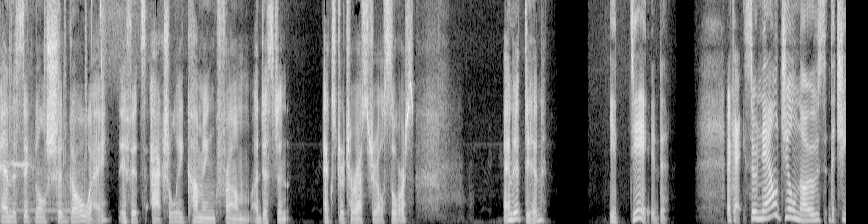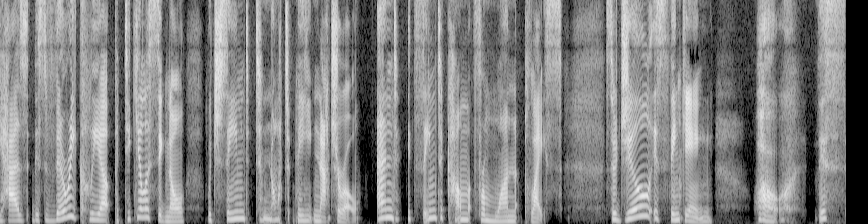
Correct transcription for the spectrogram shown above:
and the signal should go away if it's actually coming from a distant extraterrestrial source. And it did. It did. Okay, so now Jill knows that she has this very clear particular signal which seemed to not be natural, and it seemed to come from one place. So Jill is thinking, whoa, this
